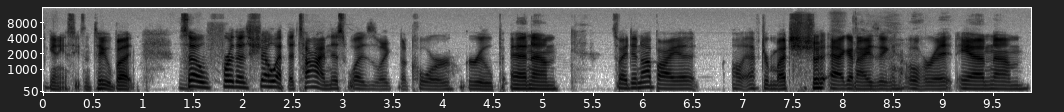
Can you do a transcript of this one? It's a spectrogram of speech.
beginning of season two. But Hmm. so for the show at the time, this was like the core group, and um, so I did not buy it after much agonizing over it, and um,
